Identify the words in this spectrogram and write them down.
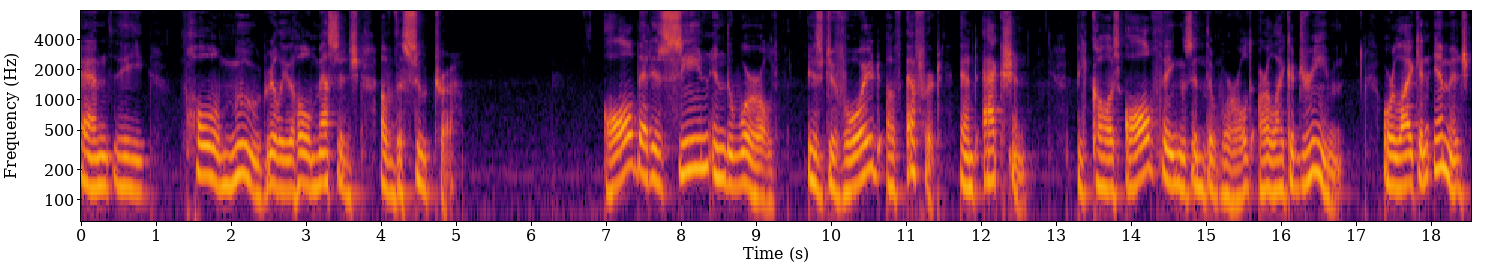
and the whole mood, really the whole message of the sutra. All that is seen in the world is devoid of effort and action because all things in the world are like a dream or like an image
